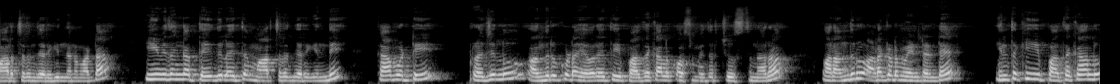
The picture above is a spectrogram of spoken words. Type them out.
మార్చడం జరిగిందనమాట. ఈ విధంగా తేదీలు అయితే మార్చడం జరిగింది. కాబట్టి ప్రజలు అందరూ కూడా ఎవరైతే ఈ పథకాల కోసం ఎదురు చూస్తున్నారో వారందరూ అడగడం ఏంటంటే ఇంతకీ ఈ పథకాలు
